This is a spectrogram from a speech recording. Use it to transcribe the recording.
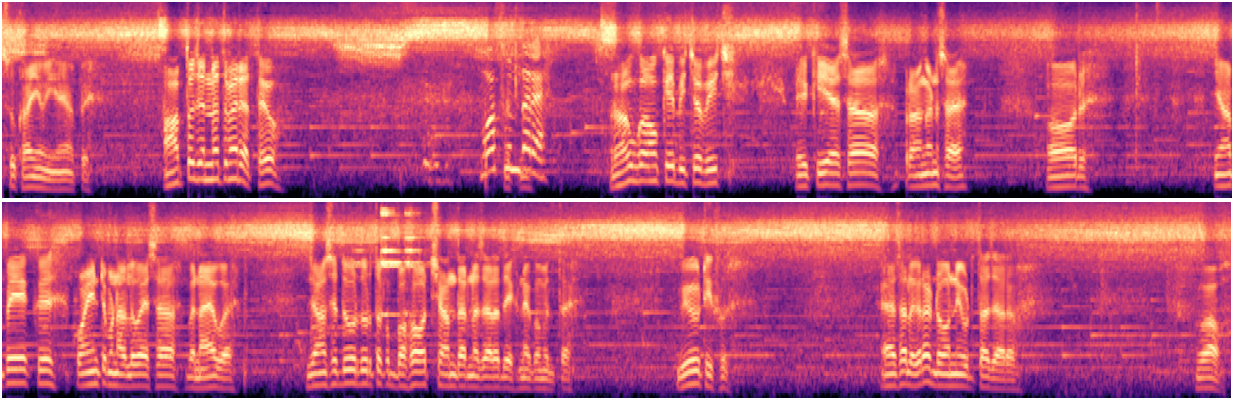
सुखाई हुई है यहाँ पे। आप तो जन्नत में रहते हो। बहुत सुंदर है। राहू गाँव के बीचों बीच एक ही ऐसा प्रांगण सा है और यहाँ पे एक पॉइंट बना लो ऐसा बनाया हुआ है जहाँ से दूर दूर तक बहुत शानदार नज़ारा देखने को मिलता है। ब्यूटीफुल ऐसा लग रहा है ड्रोन ही उड़ता जा रहा वाह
